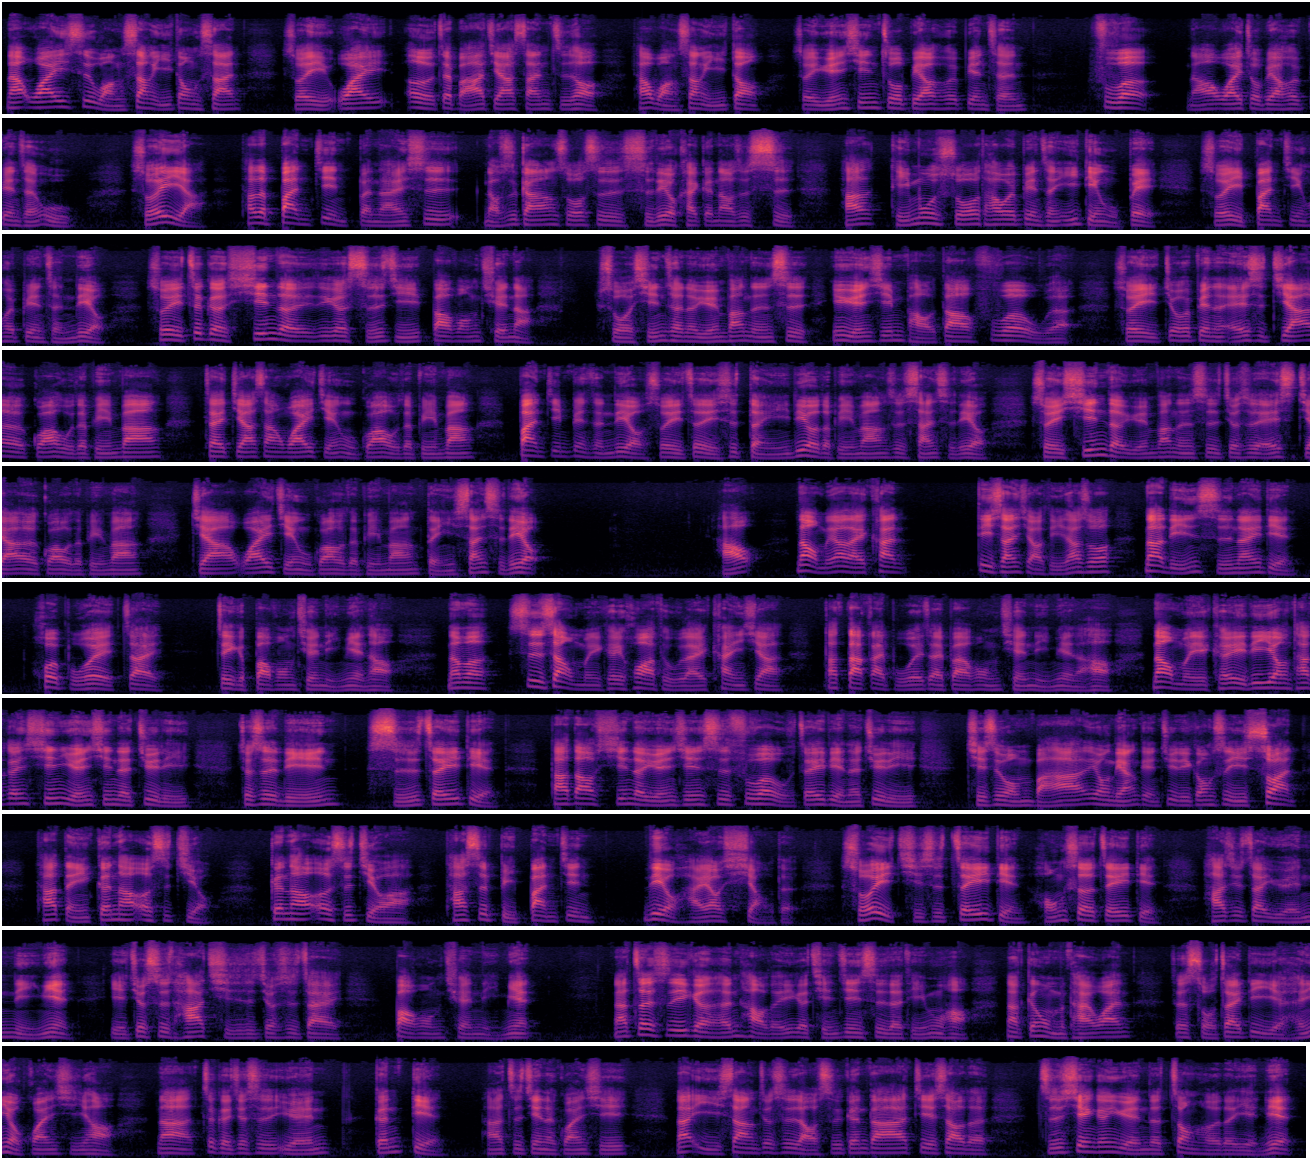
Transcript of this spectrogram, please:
那 y 是往上移动三，所以 y 二再把它加三之后，它往上移动，所以圆心坐标会变成负二，然后 y 坐标会变成五，所以啊。它的半径本来是老师刚刚说是十六开根号是四，它题目说它会变成一点五倍，所以半径会变成六，所以这个新的一个十级暴风圈呐，所形成的圆方程式，因为圆心跑到负二五了，所以就会变成 s 加二刮弧的平方，再加上 y 减五刮弧的平方，半径变成六，所以这里是等于六的平方是三十六，所以新的圆方程式就是 s 加二刮弧的平方。加 y 减五刮弧的平方等于三十六。好，那我们要来看第三小题。他说，那临时那一点会不会在这个暴风圈里面？哈，那么事实上我们也可以画图来看一下，它大概不会在暴风圈里面了哈。那我们也可以利用它跟新圆心的距离，就是零十这一点，它到新的圆心是负二五这一点的距离。其实我们把它用两点距离公式一算，它等于根号二十九。根号二十九啊，它是比半径六还要小的，所以其实这一点红色这一点，它就在圆里面，也就是它其实就是在暴风圈里面。那这是一个很好的一个情境式的题目哈，那跟我们台湾的所在地也很有关系哈。那这个就是圆跟点它之间的关系。那以上就是老师跟大家介绍的直线跟圆的综合的演练。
